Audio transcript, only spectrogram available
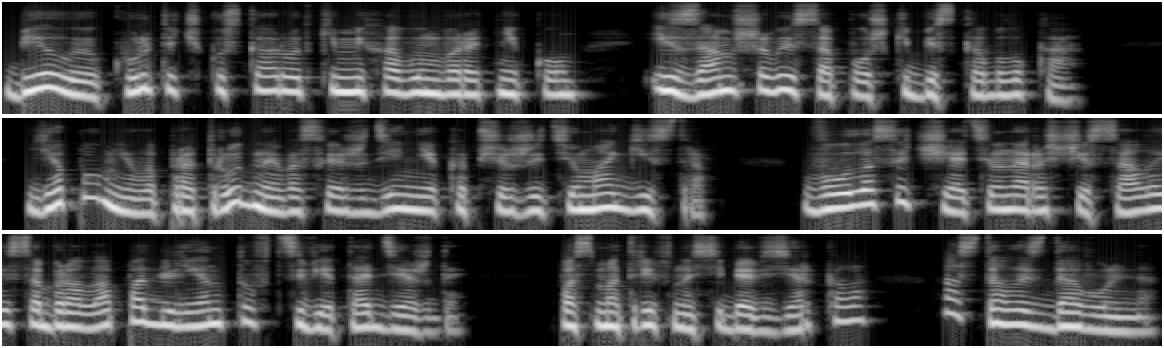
белую курточку с коротким меховым воротником и замшевые сапожки без каблука. Я помнила про трудное восхождение к общежитию магистров. Волосы тщательно расчесала и собрала под ленту в цвет одежды. Посмотрев на себя в зеркало, осталась довольна.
